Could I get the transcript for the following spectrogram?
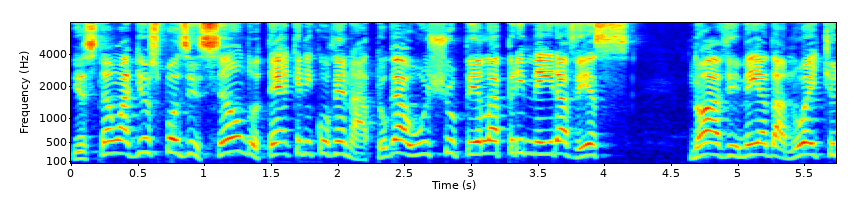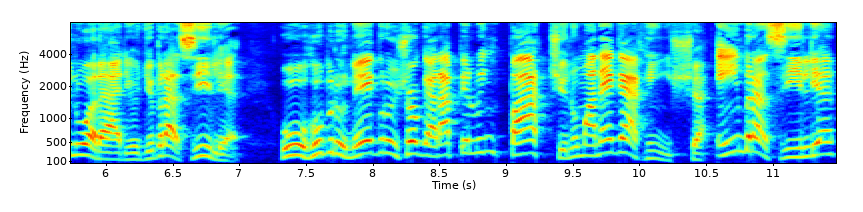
estão à disposição do técnico Renato Gaúcho pela primeira vez. Nove e meia da noite no horário de Brasília. O rubro-negro jogará pelo empate no Mané Garrincha, em Brasília,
